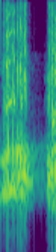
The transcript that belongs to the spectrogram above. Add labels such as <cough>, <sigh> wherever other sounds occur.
Wow. <laughs>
